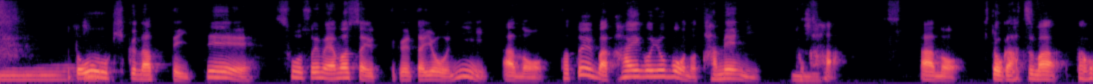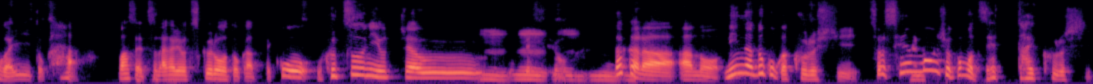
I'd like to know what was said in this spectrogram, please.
うんちょっと大きくなっていて、そうそう、今山内さん言ってくれたように、あの例えば介護予防のためにとか、あの人が集まった方がいいとか、まさにつながりを作ろうとかって、こう普通に言っちゃうんですよ。だからあの、みんなどこか苦しい、それ専門職も絶対苦しい。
